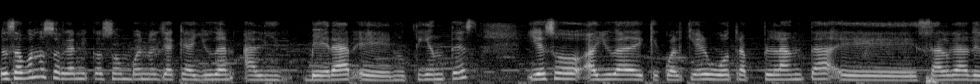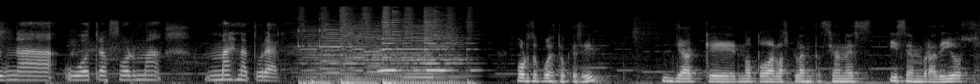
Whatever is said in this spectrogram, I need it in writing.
Los abonos orgánicos son buenos ya que ayudan a liberar eh, nutrientes y eso ayuda a que cualquier u otra planta eh, salga de una u otra forma más natural. Por supuesto que sí, ya que no todas las plantaciones y sembradíos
